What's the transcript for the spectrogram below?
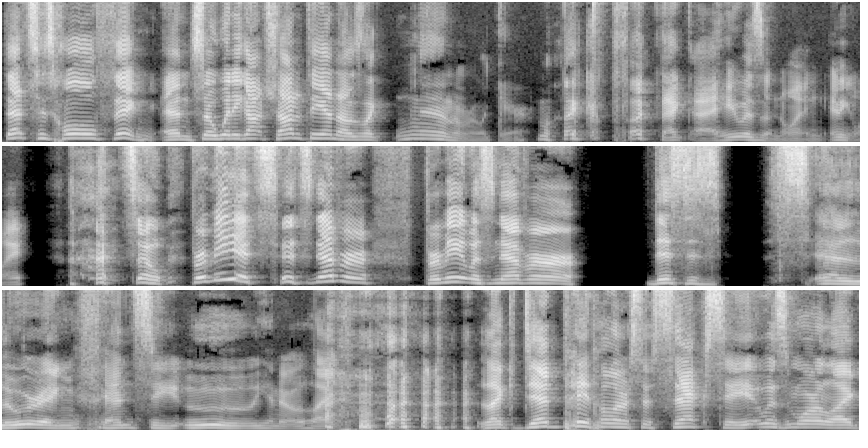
that's his whole thing. And so when he got shot at the end, I was like, nah, I don't really care. Like fuck that guy. He was annoying. Anyway. so for me it's it's never for me it was never this is alluring fancy ooh you know like like dead people are so sexy it was more like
